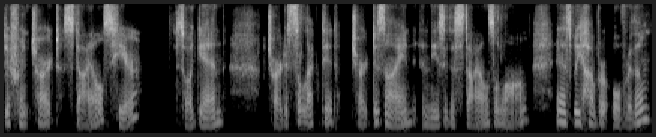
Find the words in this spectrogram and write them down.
different chart styles here. So again, chart is selected, chart design, and these are the styles along. And as we hover over them,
